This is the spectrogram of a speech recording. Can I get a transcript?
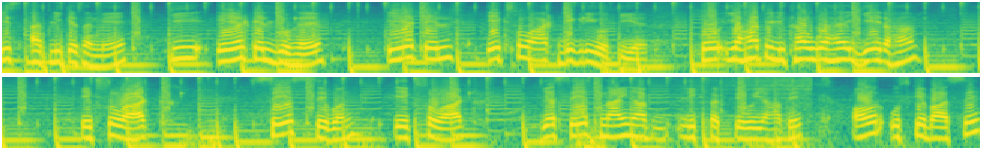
इस एप्लीकेशन में कि एयरटेल जो है एयरटेल 108 डिग्री होती है। तो यहाँ पे लिखा हुआ है ये रहा 108 सेस सेवन 108 या सेस नाइन आप लिख सकते हो यहाँ पे और उसके बाद से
